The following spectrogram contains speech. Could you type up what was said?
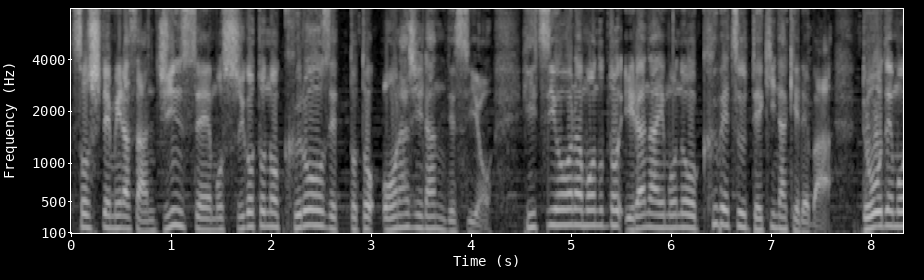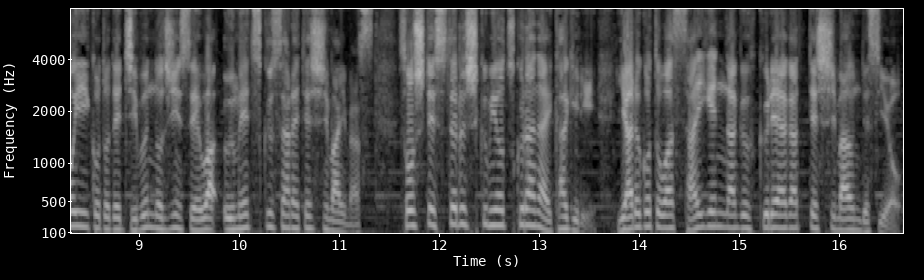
そして皆さん人生も仕事のクローゼットと同じなんですよ。必要なものといらないものを区別できなければどうでもいいことで自分の人生は埋め尽くされてしまいます。そして捨てる仕組みを作らない限りやることは際限なく膨れ上がってしまうんですよ。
